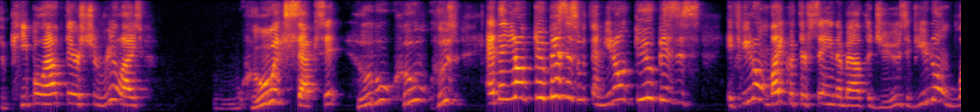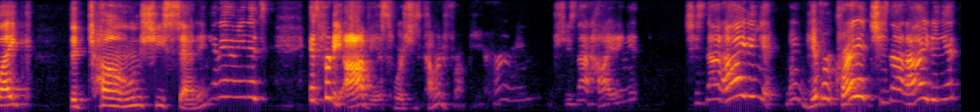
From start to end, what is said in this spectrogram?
The people out there should realize who accepts it who who who's and then you don't do business with them. You don't do business if you don't like what they're saying about the jews if you don't like the tone she's setting. And i mean it's it's pretty obvious where she's coming from here. I mean she's not hiding it. She's not hiding it. Give her credit. She's not hiding it.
